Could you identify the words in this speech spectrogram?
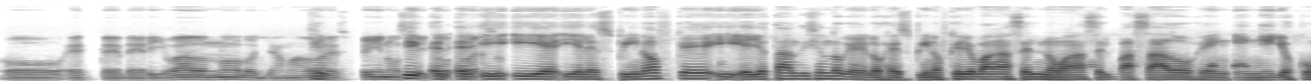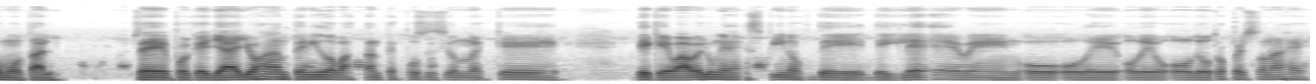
o este derivados, ¿no? Los llamados spin-offs. y, y, el spin-off que, y ellos estaban diciendo que los spin-offs que ellos van a hacer no van a ser basados en, en ellos como tal porque ya ellos han tenido bastante exposición, no es que de que va a haber un spin-off de, de, Eleven o, de, o, de, o de otros personajes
